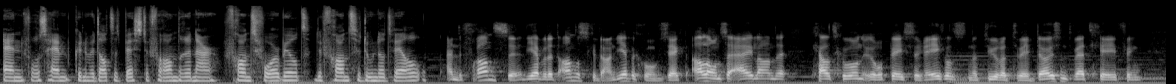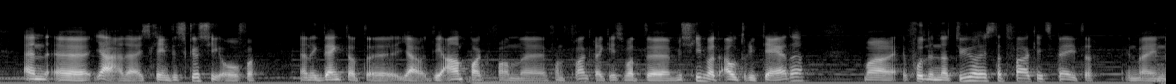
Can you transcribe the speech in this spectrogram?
En volgens hem kunnen we dat het beste veranderen naar Frans voorbeeld. De Fransen doen dat wel. En de Fransen, die hebben het anders gedaan. Die hebben gewoon gezegd, alle onze eilanden geldt gewoon Europese regels, Natura 2000 wetgeving. En uh, ja, daar is geen discussie over. En ik denk dat uh, ja, die aanpak van, uh, van Frankrijk is wat, misschien wat autoritairder. Maar voor de natuur is dat vaak iets beter in mijn,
